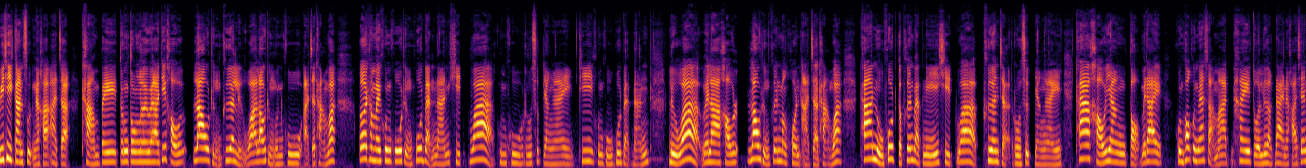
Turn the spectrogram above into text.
วิธีการฝึกนะคะ อาจจะถามไปตรงๆเลย เวลาที่เขาเล่าถึงเพื่อนหรือว่าเล่าถึงคุณครูอาจจะถามว่า เออทำไมคุณครูถึงพูดแบบนั้น คิดว่าคุณครูรู้สึกยังไงที่คุณครูพูดแบบนั้น หรือว่าเวลาเขาเล่าถึงเพื่อนบางคนอาจจะถามว่า ถ้าหนูพูดกับเพื่อนแบบนี้ คิดว่าเพื่อนจะรู้สึกยังไง ถ้าเขายังตอบไม่ได้ คุณพ่อคุณแม่สามารถให้ตัวเลือกได้นะคะ เช่น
